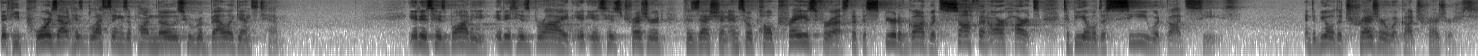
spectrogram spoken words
that he pours out his blessings upon those who rebel against him. It is his body, it is his bride, it is his treasured possession. And so Paul prays for us that the Spirit of God would soften our hearts to be able to see what God sees and to be able to treasure what God treasures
